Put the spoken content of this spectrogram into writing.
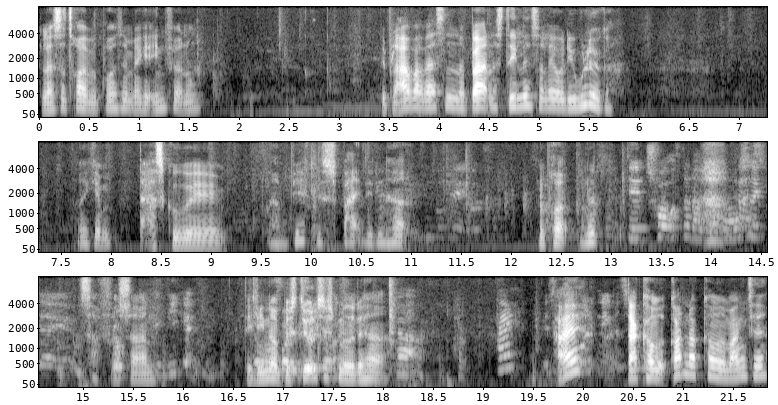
Eller så tror jeg, vi prøver at se, om jeg kan indføre nogle. Det plejer bare at være sådan, når børn er stille, så laver de ulykker. Og igennem. Der er sgu øh, der er virkelig spejl i den her. Nu prøv, nu, Det er torsdag, der er oversigt. så for søren. Det ligner et bestyrelsesmøde, det her. Ja. Hej. Der er kommet, godt nok kommet mange til.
